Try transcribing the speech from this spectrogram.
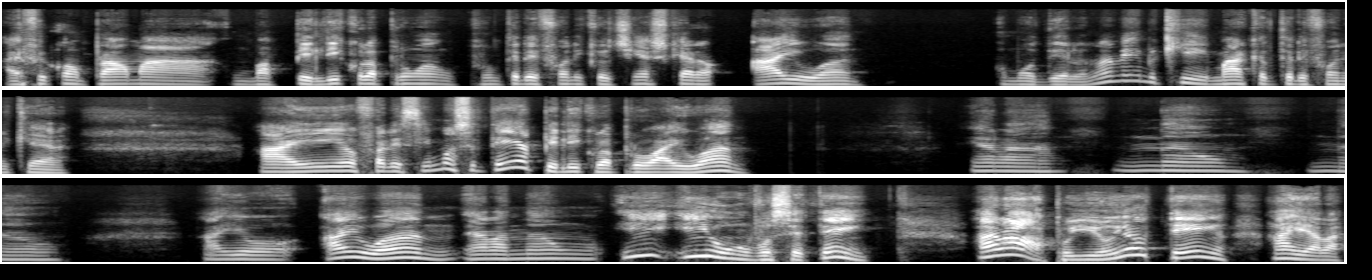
Aí fui comprar uma, uma película para um, um telefone que eu tinha, acho que era i1, o modelo. Não lembro que marca do telefone que era. Aí eu falei assim: você tem a película para o i1? Ela, não, não. Aí eu, I1, ela não. E I1 você tem? Ah, não, pro I1 eu tenho. Aí ela,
